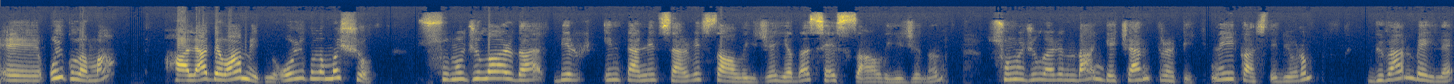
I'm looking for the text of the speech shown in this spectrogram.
e, uygulama hala devam ediyor. O uygulama şu. Sunucularda bir internet servis sağlayıcı ya da ses sağlayıcının sunucularından geçen trafik. Neyi kastediyorum? Güven Bey'le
